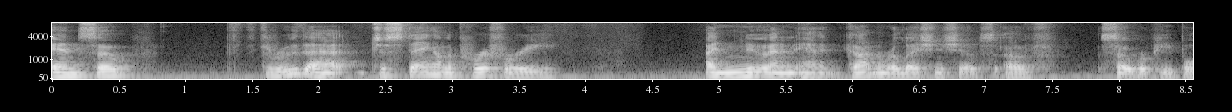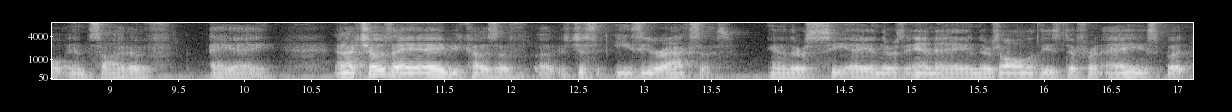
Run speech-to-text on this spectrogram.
And so through that, just staying on the periphery, I knew and, and had gotten relationships of sober people inside of AA. And I chose AA because of uh, it's just easier access. You know, there's CA and there's NA and there's all of these different A's, but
